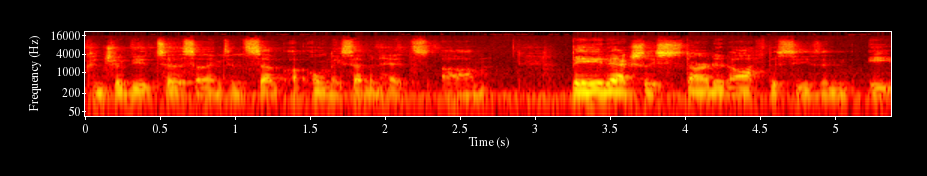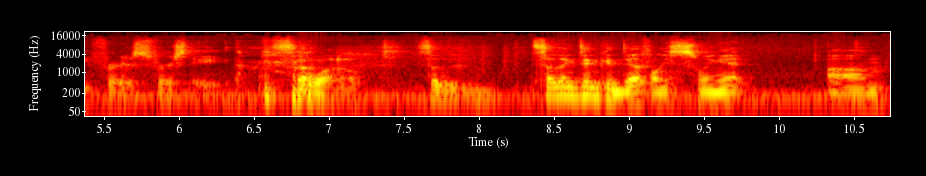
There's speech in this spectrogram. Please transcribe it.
contribute to Southington's sev- only seven hits. Um, Bade actually started off the season eight for his first eight. so, wow. so Southington can definitely swing it. Um,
